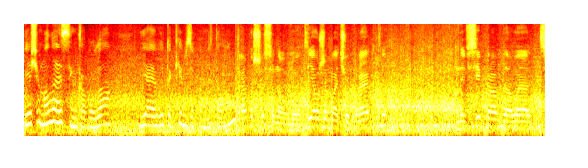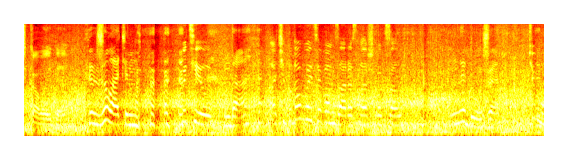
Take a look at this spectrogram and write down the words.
Я ще малесенька була, я його таким запам'ятала. Треба щось оновлювати. Я вже бачив проекти. Не всі, правда, але цікава ідея. Желательно, Хотіли. да. А чи подобається вам зараз наш вокзал? Не дуже. Чому?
